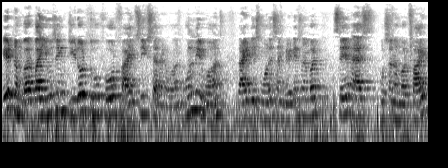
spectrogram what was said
8 number by using 0 2 4 5 6 7 1 only once write the smallest and greatest number same as question number 5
